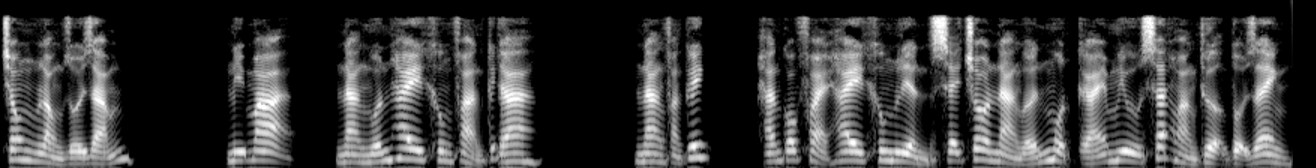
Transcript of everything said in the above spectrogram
trong lòng rối rắm Nị mạ, nàng muốn hay không phản kích ta? Nàng phản kích, hắn có phải hay không liền sẽ cho nàng ấn một cái mưu sát hoàng thượng tội danh?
